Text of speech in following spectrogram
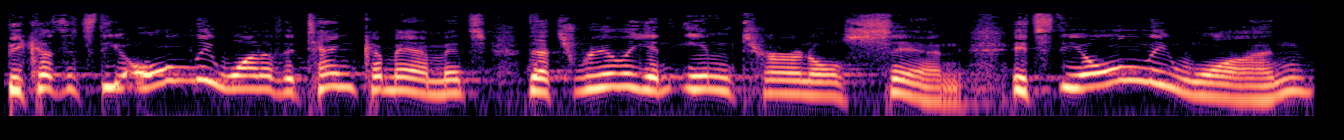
because it's the only one of the Ten Commandments that's really an internal sin. It's the only one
